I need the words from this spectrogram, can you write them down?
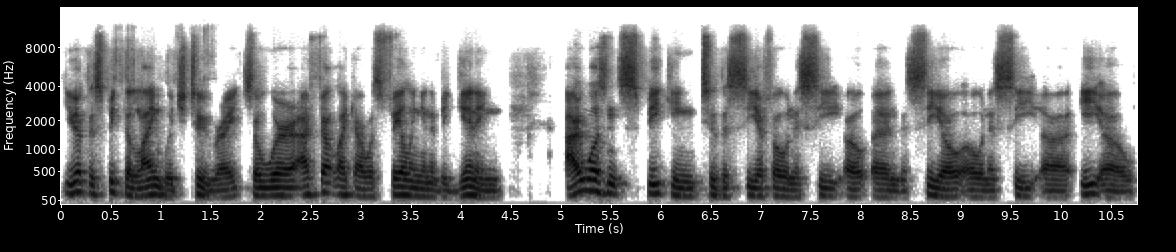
You have to speak the language too, right? So where I felt like I was failing in the beginning, I wasn't speaking to the CFO and the CEO and the COO and the CEO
